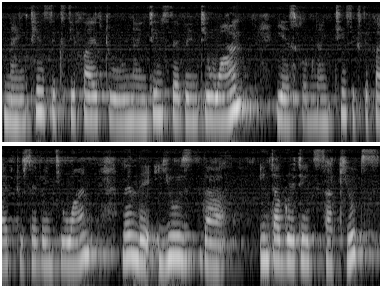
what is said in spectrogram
1965 to 1971. Yes, from 1965 to 71. Then they used the integrated circuits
